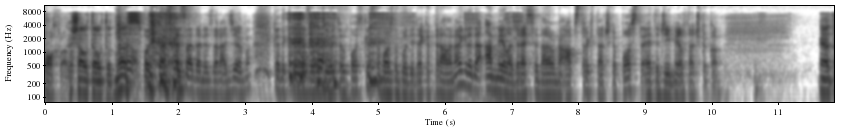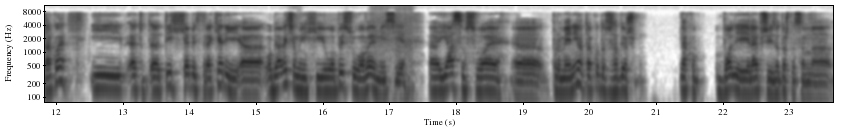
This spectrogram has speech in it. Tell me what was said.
Pohvala. shout out od nas. Pošto sada ne zarađujemo. Kada krenu zarađivati od podcasta, možda bude neka prava nagrada, a mail adresa je naravno abstract.post.gmail.com. E, tako je. I eto, e, tih habit trackeri, e, objavit ćemo ih i u opisu ove emisije. E, ja sam svoje e, promenio, tako da su sad još neko bolji i lepši zato što sam, uh,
